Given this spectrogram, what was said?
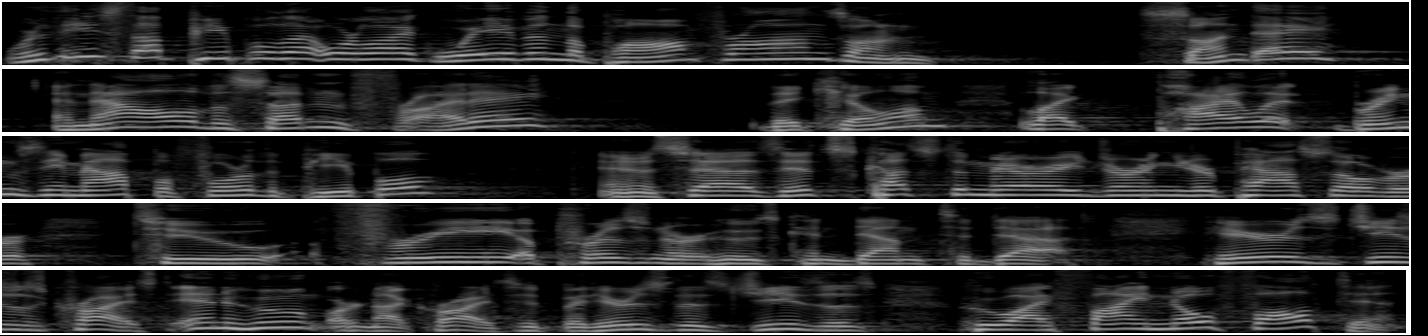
were these the people that were like waving the palm fronds on Sunday? And now all of a sudden, Friday, they kill him? Like Pilate brings him out before the people and it says it's customary during your Passover to free a prisoner who's condemned to death. Here's Jesus Christ, in whom, or not Christ, but here's this Jesus who I find no fault in.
